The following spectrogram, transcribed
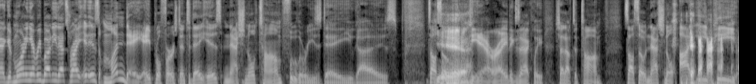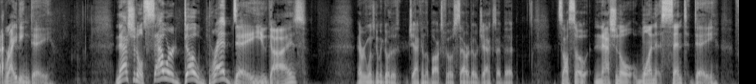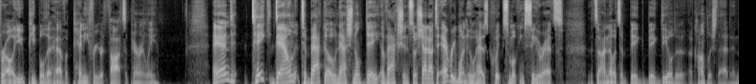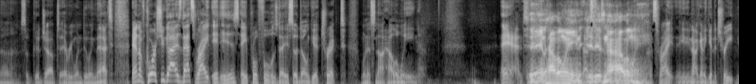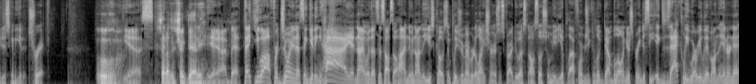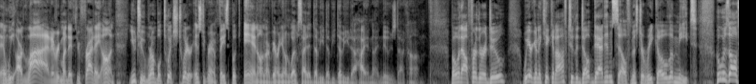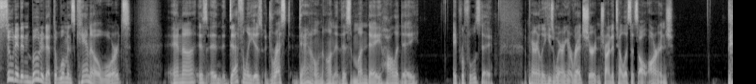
Yeah. Good morning, everybody. That's right. It is Monday, April 1st, and today is National Tomfooleries Day, you guys. It's also, Yeah. yeah, right. Exactly. Shout out to Tom. It's also National IEP Writing Day. National Sourdough Bread Day, you guys. Everyone's going to go to Jack in the Box for those sourdough jacks, I bet. It's also National One Cent Day for all you people that have a penny for your thoughts, apparently. And Take Down Tobacco National Day of Action. So, shout out to everyone who has quit smoking cigarettes. It's, I know it's a big, big deal to accomplish that. And uh, so, good job to everyone doing that. And of course, you guys, that's right. It is April Fool's Day. So, don't get tricked when it's not Halloween. And It ain't Halloween. It is not Halloween. that's right. You're not going to get a treat. You're just going to get a trick. Ooh. Yes. Shout out to Trick Daddy. Yeah, I bet. Thank you all for joining us and getting high at nine with us. It's also high noon on the East Coast. And please remember to like, share, and subscribe to us on all social media platforms. You can look down below on your screen to see exactly where we live on the internet. And we are live every Monday through Friday on YouTube, Rumble, Twitch, Twitter, Instagram, Facebook, and on our very own website at www.highat9news.com. But without further ado, we are going to kick it off to the dope dad himself, Mr. Rico Lamitte, who was all suited and booted at the Women's Cano Awards and uh, is uh, definitely is dressed down on this Monday holiday, April Fool's Day. Apparently, he's wearing a red shirt and trying to tell us it's all orange. yeah,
